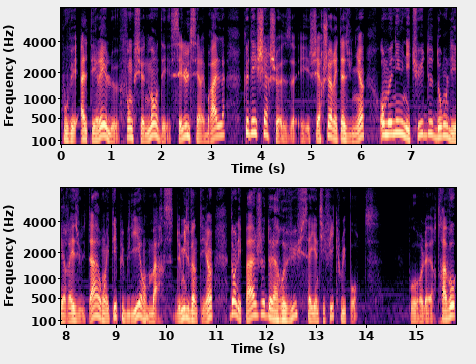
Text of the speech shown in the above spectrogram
pouvait altérer le fonctionnement des cellules cérébrales que des chercheuses et chercheurs états-uniens ont mené une étude dont les résultats ont été publiés en mars 2021 dans les pages de la revue Scientific Reports. Pour leurs travaux,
